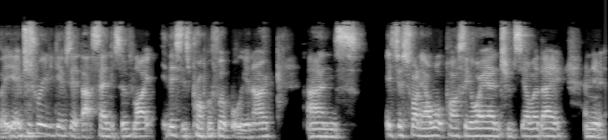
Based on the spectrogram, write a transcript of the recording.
But yeah, it just really gives it that sense of like this is proper football, you know. And it's just funny. I walked past the away entrance the other day, and it,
